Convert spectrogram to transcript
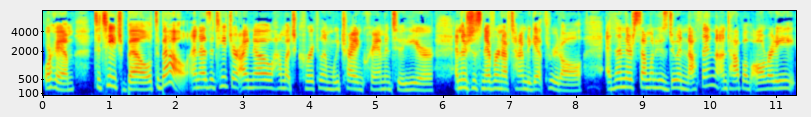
or him to teach bell to bell. And as a teacher, I know how much curriculum we try and cram into a year, and there's just never enough time to get through it all. And then there's someone who's doing nothing on top of already,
